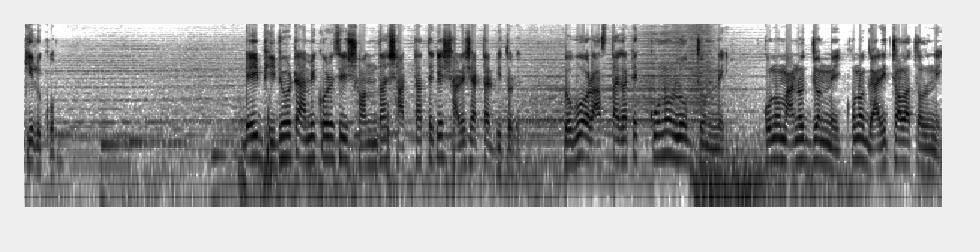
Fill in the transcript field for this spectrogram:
কীরকম। এই ভিডিওটা আমি করেছি সন্ধ্যা সাতটা থেকে সাড়ে সাতটার ভিতরে। তবুও রাস্তাঘাটে কোনো লোকজন নেই, কোনো মানুষজন নেই, কোনো গাড়ি চলাচল নেই।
